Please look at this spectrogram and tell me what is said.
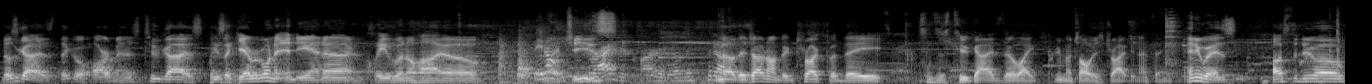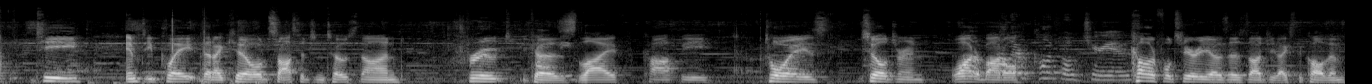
Those guys, they go hard, man. There's two guys. He's like, yeah, we're going to Indiana and Cleveland, Ohio. They don't Jeez. drive the car though. They put No, on. they're driving on a big truck, but they, since it's two guys, they're like pretty much always driving, I think. Anyways, us the duo, tea, empty plate that I killed, sausage and toast on, fruit because Coffee. life, coffee, toys, children, water bottle, Color, colorful Cheerios. colorful Cheerios as Audri likes to call them.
